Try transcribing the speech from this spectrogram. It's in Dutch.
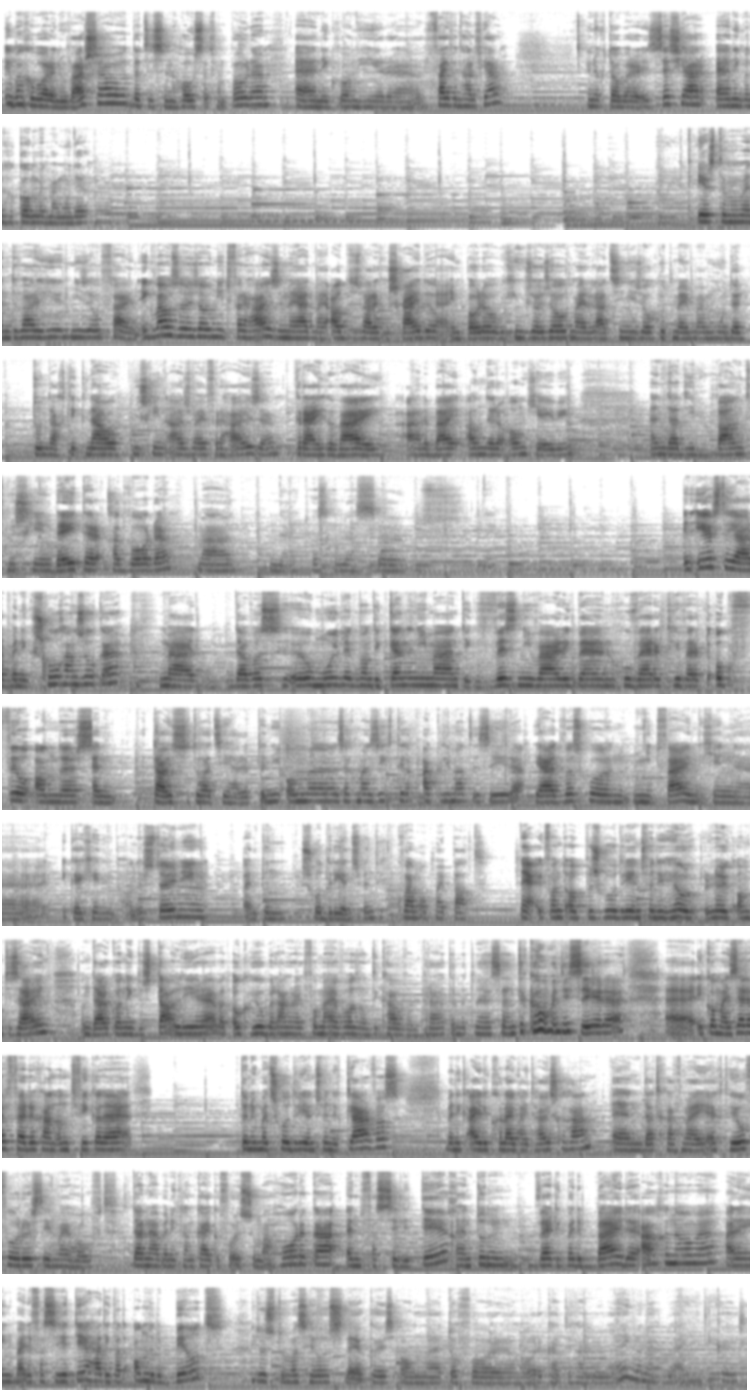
Ik ben geboren in Warschau, dat is een hoofdstad van Polen. En ik woon hier uh, vijf en half jaar. In oktober is het zes jaar en ik ben gekomen met mijn moeder. De eerste momenten waren hier niet zo fijn. Ik wou sowieso niet verhuizen. Nou ja, mijn ouders waren gescheiden. In Polen ging sowieso mijn relatie niet zo goed met mijn moeder. Toen dacht ik, nou, misschien als wij verhuizen, krijgen wij allebei andere omgeving. En dat die band misschien beter gaat worden. Maar nee, het was helaas. Nee. In het eerste jaar ben ik school gaan zoeken. Maar dat was heel moeilijk, want ik kende niemand. Ik wist niet waar ik ben, hoe werkt. Je werkte ook veel anders. En thuissituatie helpte niet om uh, zeg maar, zich te acclimatiseren. Ja, het was gewoon niet fijn. Ging, uh, ik kreeg geen ondersteuning. En toen school 23 kwam op mijn pad. Nou ja, ik vond op school 23 heel leuk om te zijn. Want daar kon ik dus taal leren, wat ook heel belangrijk voor mij was. Want ik hou van praten met mensen en te communiceren. Uh, ik kon mijzelf verder gaan ontwikkelen. Toen ik met school 23 klaar was, ben ik eigenlijk gelijk uit huis gegaan. En dat gaf mij echt heel veel rust in mijn hoofd. Daarna ben ik gaan kijken voor de Summa Horeca en Faciliteer. En toen werd ik bij de beide aangenomen. Alleen bij de Faciliteer had ik wat andere beeld. Dus toen was het heel slechte keuze om uh, toch voor uh, horeca te gaan doen. En ik ben echt blij met die keuze.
